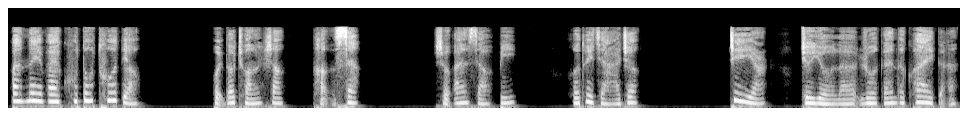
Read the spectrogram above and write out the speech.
把内外裤都脱掉，回到床上躺下，手按小臂，合腿夹着，这样就有了若干的快感。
